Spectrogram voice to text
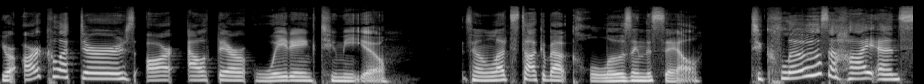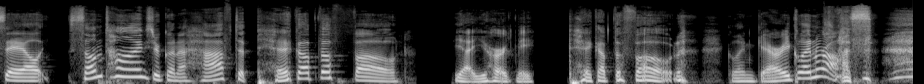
Your art collectors are out there waiting to meet you. So let's talk about closing the sale. To close a high end sale, sometimes you're going to have to pick up the phone. Yeah, you heard me. Pick up the phone. Glengarry, Glen Ross.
